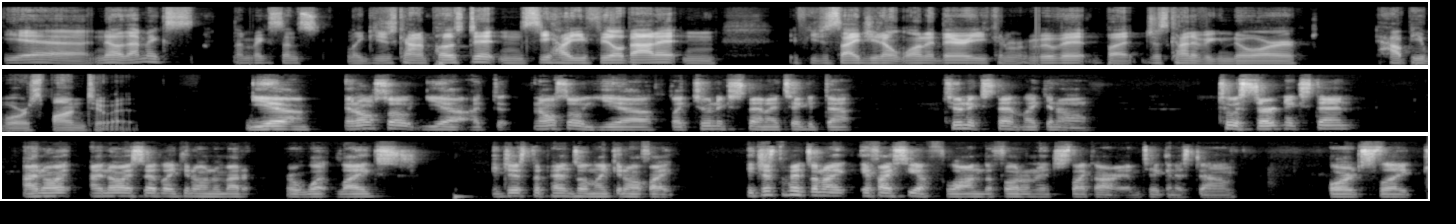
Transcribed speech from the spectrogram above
Yeah, no, that makes that makes sense. Like you just kind of post it and see how you feel about it, and if you decide you don't want it there, you can remove it, but just kind of ignore how people respond to it. Yeah, and also yeah I and also yeah like to an extent I take it down to an extent like you know to a certain extent I know I know I said like you know no matter or what likes it just depends on like you know if I it just depends on like if I see a flaw in the photo and it's like all right I'm taking this down or it's like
